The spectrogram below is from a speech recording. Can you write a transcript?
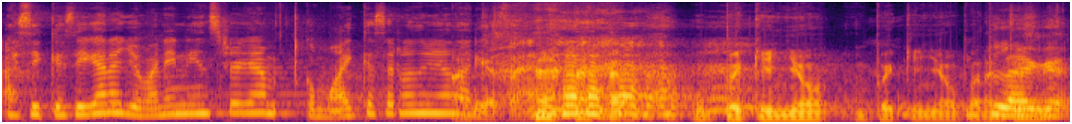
Así que sigan a Giovanni en Instagram como hay que ser millonarios. un pequeño, un pequeño paréntesis.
